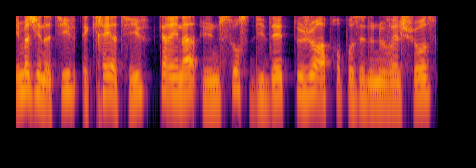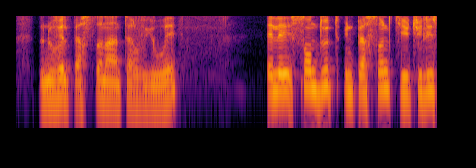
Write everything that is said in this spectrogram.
Imaginative et créative, Karina est une source d'idées toujours à proposer de nouvelles choses, de nouvelles personnes à interviewer. Elle est sans doute une personne qui utilise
